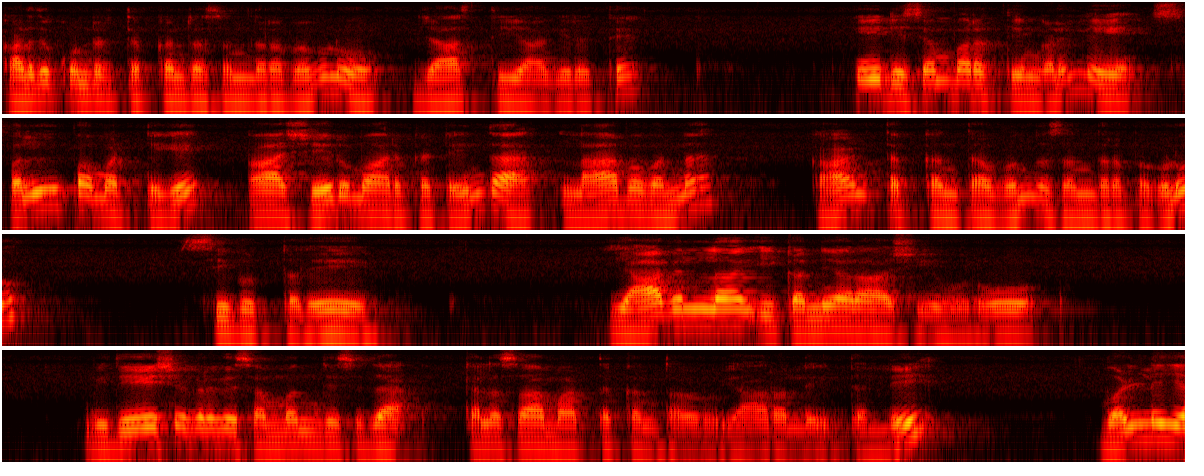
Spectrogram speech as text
ಕಳೆದುಕೊಂಡಿರ್ತಕ್ಕಂಥ ಸಂದರ್ಭಗಳು ಜಾಸ್ತಿ ಆಗಿರುತ್ತೆ ಈ ಡಿಸೆಂಬರ್ ತಿಂಗಳಲ್ಲಿ ಸ್ವಲ್ಪ ಮಟ್ಟಿಗೆ ಆ ಷೇರು ಮಾರುಕಟ್ಟೆಯಿಂದ ಲಾಭವನ್ನು ಕಾಣ್ತಕ್ಕಂಥ ಒಂದು ಸಂದರ್ಭಗಳು ಸಿಗುತ್ತದೆ. ಯಾವೆಲ್ಲ ಈ ಕನ್ಯಾ ರಾಶಿಯವರು ವಿದೇಶಗಳಿಗೆ ಸಂಬಂಧಿಸಿದ ಕೆಲಸ ಮಾಡ್ತಕ್ಕಂಥವರು ಯಾರಲ್ಲಿ ಇದ್ದಲ್ಲಿ ಒಳ್ಳೆಯ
